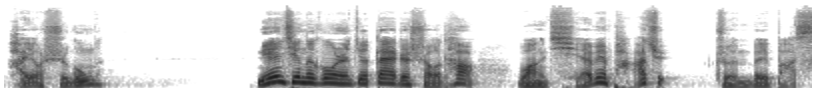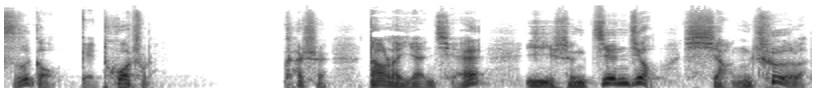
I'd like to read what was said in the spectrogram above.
还要施工呢。年轻的工人就戴着手套往前面爬去，准备把死狗给拖出来。可是到了眼前，一声尖叫响彻了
